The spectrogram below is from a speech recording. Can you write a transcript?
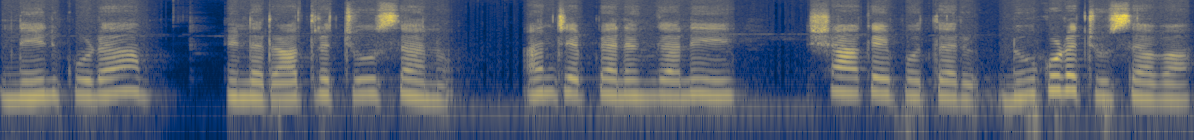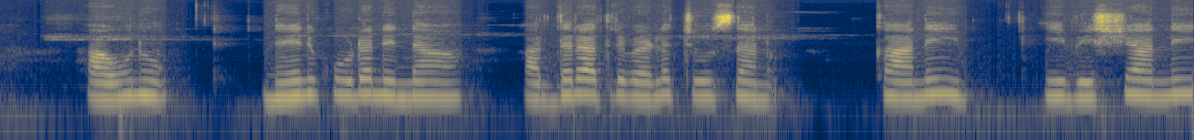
నేను కూడా నిన్న రాత్రి చూశాను అని చెప్పి అనగానే షాక్ అయిపోతారు. నువ్వు కూడా చూసావా అవును నేను కూడా నిన్న అర్ధరాత్రి వేళ చూశాను. కానీ ఈ విషయాన్ని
